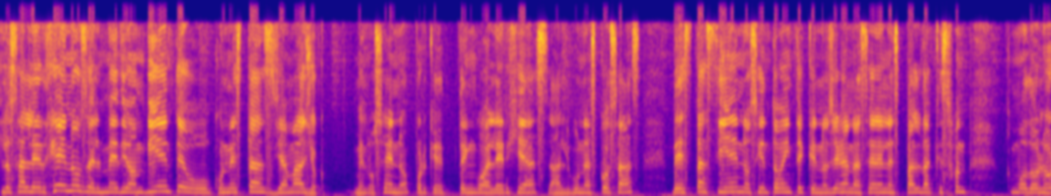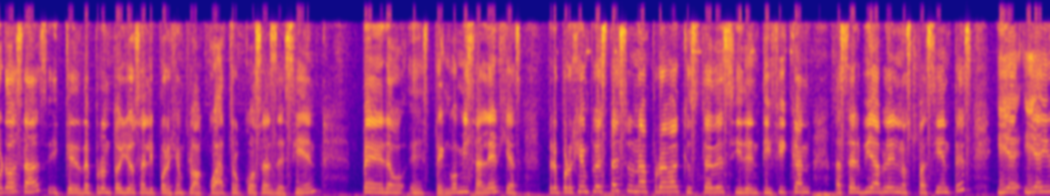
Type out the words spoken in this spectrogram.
Los alergenos del medio ambiente o con estas llamadas, yo me lo sé, ¿no? Porque tengo alergias a algunas cosas, de estas 100 o 120 que nos llegan a hacer en la espalda que son como dolorosas y que de pronto yo salí, por ejemplo, a cuatro cosas de 100, pero tengo mis alergias. Pero, por ejemplo, esta es una prueba que ustedes identifican a ser viable en los pacientes y, hay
